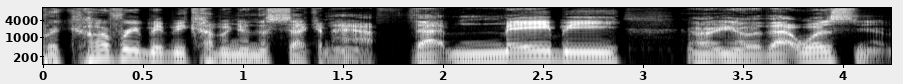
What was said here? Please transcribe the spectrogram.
recovery may be coming in the second half. That may be, or, you know, that was, you know,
